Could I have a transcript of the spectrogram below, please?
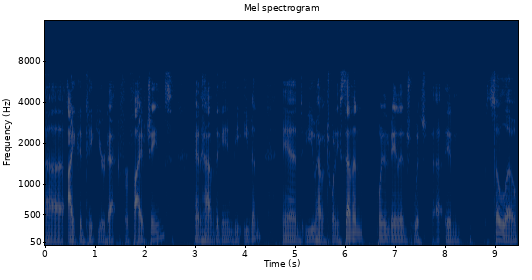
uh, I could take your deck for five chains and have the game be even, and you have a 27 point advantage, which uh, in solo,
